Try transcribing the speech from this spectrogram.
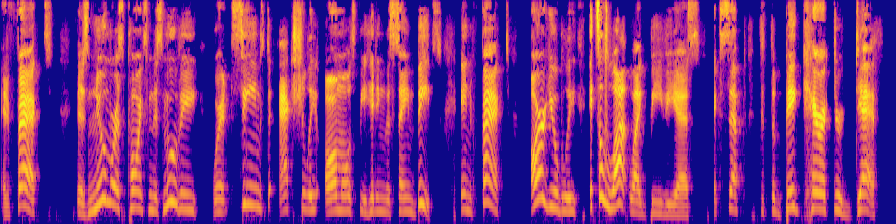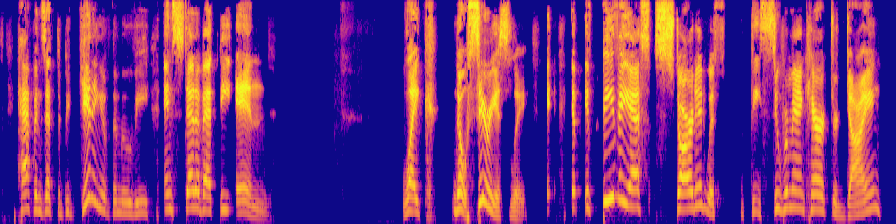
In fact, there's numerous points in this movie where it seems to actually almost be hitting the same beats. In fact, arguably, it's a lot like BVS, except that the big character death happens at the beginning of the movie instead of at the end. Like, no, seriously. If, if BVS started with the Superman character dying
